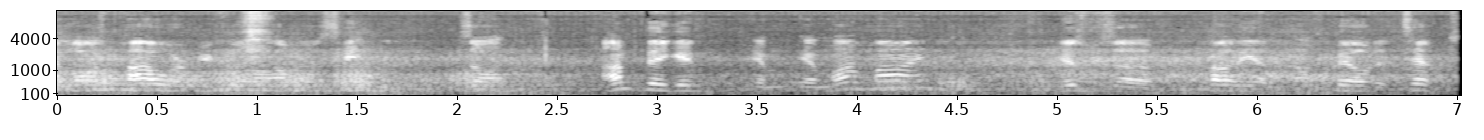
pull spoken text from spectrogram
It lost power before it almost hit. So I'm thinking, in, in my mind, this was a probably a, a failed attempt.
